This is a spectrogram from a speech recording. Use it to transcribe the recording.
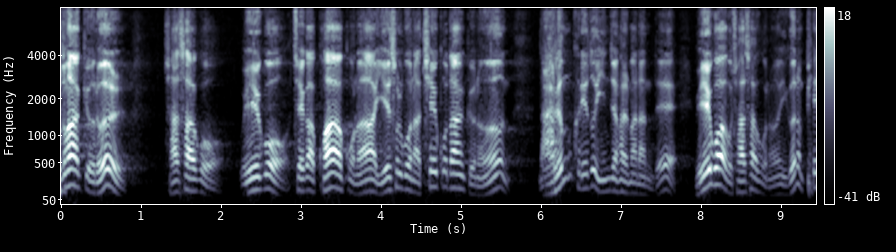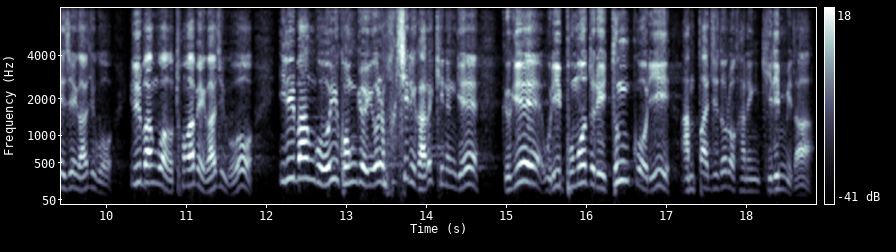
고등학교를 자사고, 외고, 제가 과학고나 예술고나 체육고등학교는 나름 그래도 인정할 만한데 외고하고 자사고는 이거는 폐지해가지고 일반고하고 통합해가지고 일반고의 공교육을 확실히 가르치는 게 그게 우리 부모들의 등골이 안 빠지도록 하는 길입니다.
